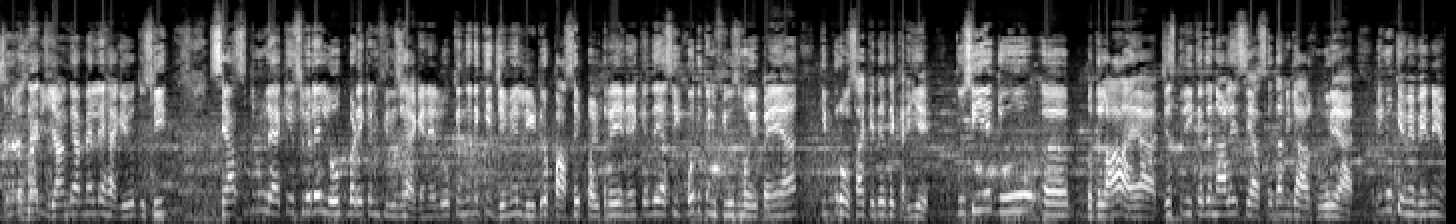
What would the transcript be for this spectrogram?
ਜਿਵੇਂ ਤੁਸੀਂ ਯੰਗ ਐਮਐਲਏ ਹੈਗੇ ਹੋ ਤੁਸੀਂ ਸਿਆਸਤ ਨੂੰ ਲੈ ਕੇ ਇਸ ਵੇਲੇ ਲੋਕ ਬੜੇ ਕਨਫਿਊਜ਼ ਹੈਗੇ ਨੇ। ਲੋਕ ਕਹਿੰਦੇ ਨੇ ਕਿ ਜਿਵੇਂ ਲੀਡਰ ਪਾਸੇ ਪਲਟ ਰਹੇ ਨੇ ਕਹਿੰਦੇ ਅਸੀਂ ਖੁਦ ਕਨਫਿਊਜ਼ ਹੋਏ ਪਏ ਆ ਕਿ ਭਰੋਸਾ ਕਿਹਦੇ ਤੇ ਕਰੀਏ। ਤੁਸੀਂ ਇਹ ਜੋ ਬਦਲਾਅ ਆਇਆ ਜਿਸ ਤਰੀਕੇ ਦੇ ਨਾਲ ਇਹ ਸਿਆਸਤ ਦਾ ਨਿਗਾਰ ਹੋ ਰਿਹਾ ਇਹਨੂੰ ਕਿਵੇਂ ਵੇਖਦੇ ਹੋ?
